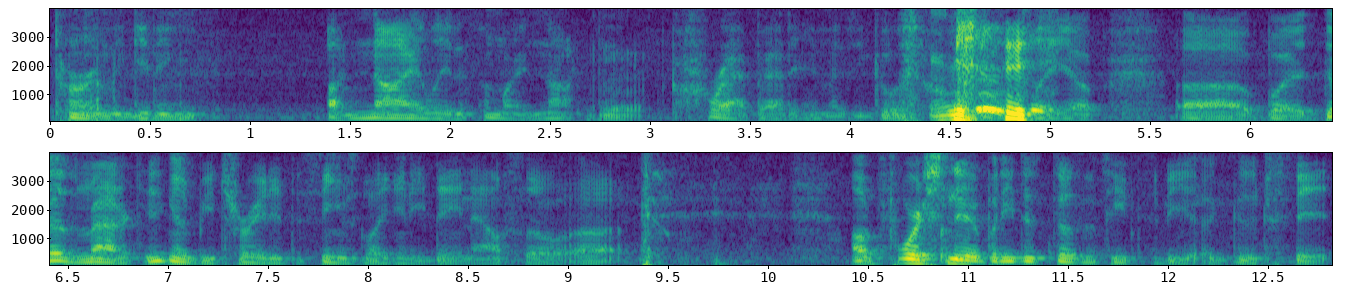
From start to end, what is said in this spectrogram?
currently getting annihilated. Somebody knocked the crap out of him as he goes up for the layup. Uh, but it doesn't matter. he's going to be traded. It seems like any day now. So uh, unfortunate, but he just doesn't seem to be a good fit.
